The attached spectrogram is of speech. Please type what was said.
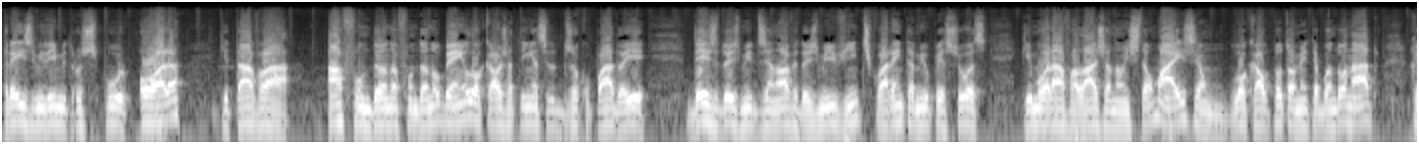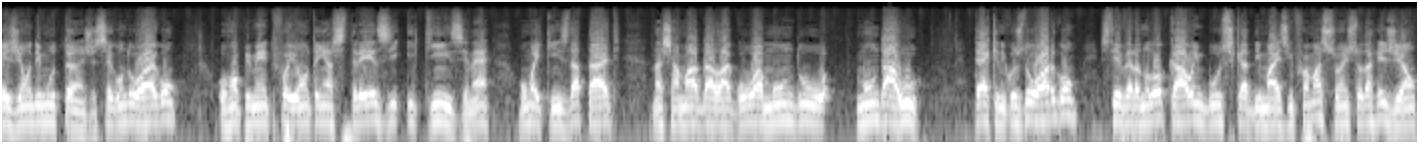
3 milímetros por hora, que estava afundando, afundando bem. O local já tinha sido desocupado aí desde 2019 2020. 40 mil pessoas que moravam lá já não estão mais. É um local totalmente abandonado, região de Mutange. Segundo o órgão, o rompimento foi ontem às 13h15, né? 1h15 da tarde, na chamada Lagoa Mundo, Mundaú. Técnicos do órgão estiveram no local em busca de mais informações. Toda a região,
